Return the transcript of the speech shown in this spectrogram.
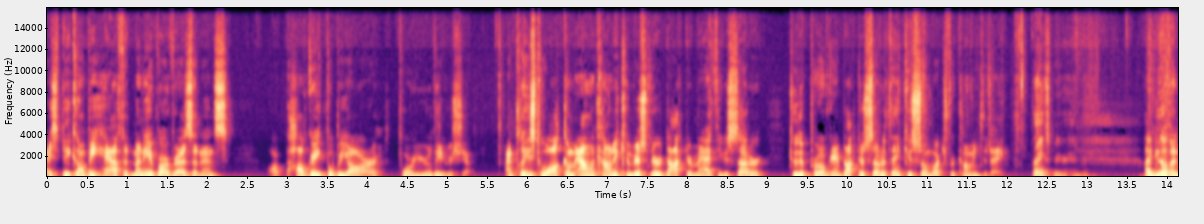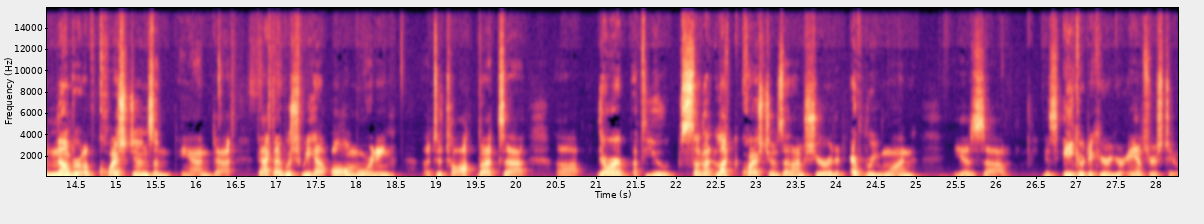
I speak on behalf of many of our residents uh, how grateful we are for your leadership. I'm pleased to welcome Allen County Commissioner Dr. Matthew Sutter to the program. Dr. Sutter, thank you so much for coming today. Thanks, Mayor Henry. I do have a number of questions, and, and uh, in fact, I wish we had all morning to talk, but uh, uh, there are a few select questions that I'm sure that everyone is is eager to hear your answers to.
